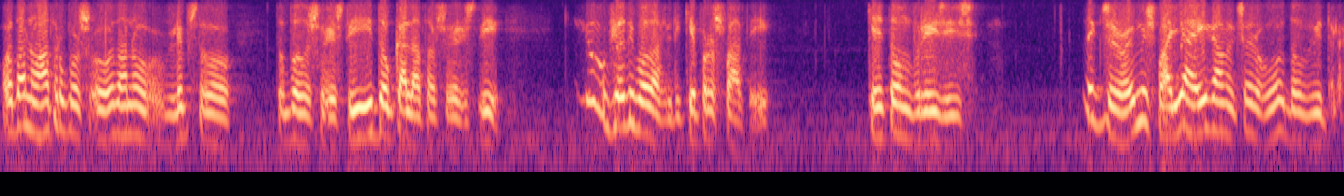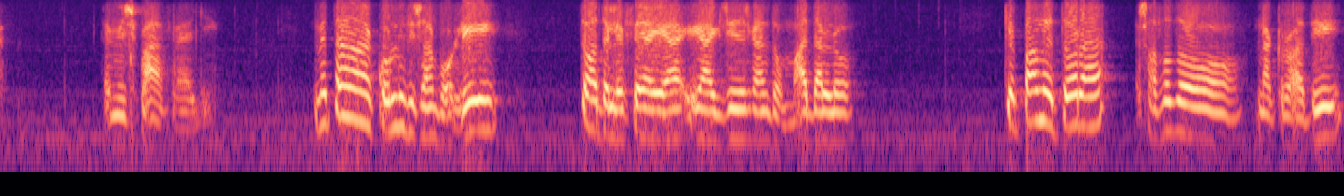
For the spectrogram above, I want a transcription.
όταν ο άνθρωπος, όταν ο, βλέπεις το, τον ποδοσφαιριστή ή τον καλαθοσφαιριστή ή οποιοδήποτε αθλητή και προσπάθει και τον βρίζεις δεν ξέρω, εμείς παλιά είχαμε ξέρω εγώ τον Βίτρα εμείς εκεί. Μετά ακολούθησαν πολλοί, τώρα τελευταία οι, Α- οι Αεξίδες κάνουν το Μάνταλο και πάμε τώρα σε αυτό το Νακροατή,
